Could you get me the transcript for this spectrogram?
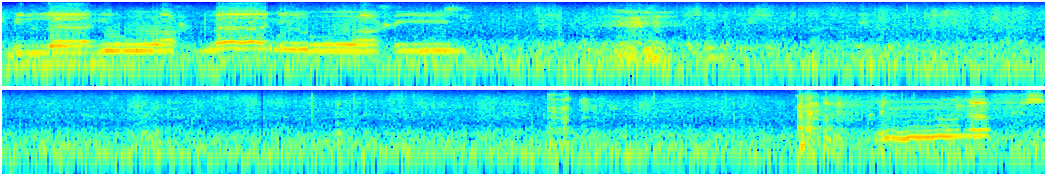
بسم الله الرحمن الرحيم. كل نفس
